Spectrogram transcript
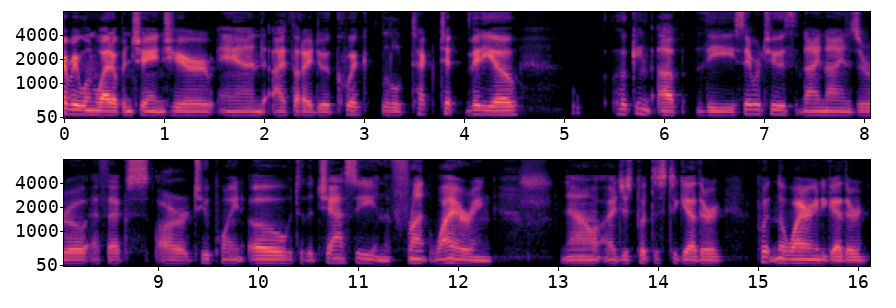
everyone, Wide Open Change here, and I thought I'd do a quick little tech tip video hooking up the Sabertooth 990FXR 2.0 to the chassis and the front wiring. Now, I just put this together, putting the wiring together,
